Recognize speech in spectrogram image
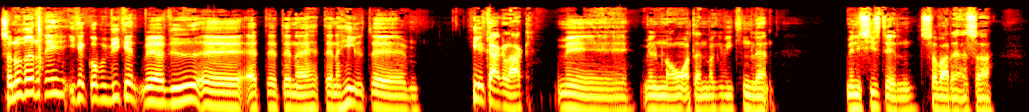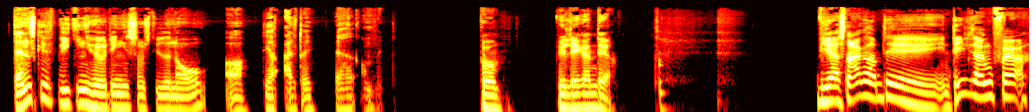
Så nu ved du det. I kan gå på weekend med at vide, øh, at øh, den, er, den er helt, øh, helt gakkelak med, mellem Norge og Danmark i Vikingland. Men i sidste ende, så var det altså danske vikinghøvdinge, som styrede Norge, og det har aldrig været omvendt. Bum. Vi lægger den der. Vi har snakket om det en del gange før, Mhm.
